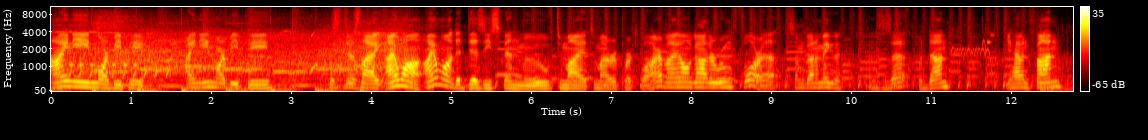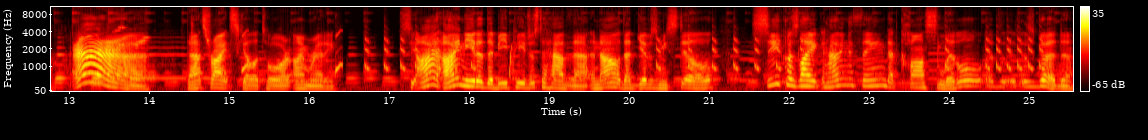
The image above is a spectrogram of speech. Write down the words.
I need more BP. I need more BP. Because there's like, I want I want a dizzy spin move to my to my repertoire, but I don't got the room for it. So I'm gonna make the this is it. We're done. You having fun? Ah! That's right, Skeletor. I'm ready. See, I, I needed the BP just to have that, and now that gives me still... See, because, like, having a thing that costs little is good.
